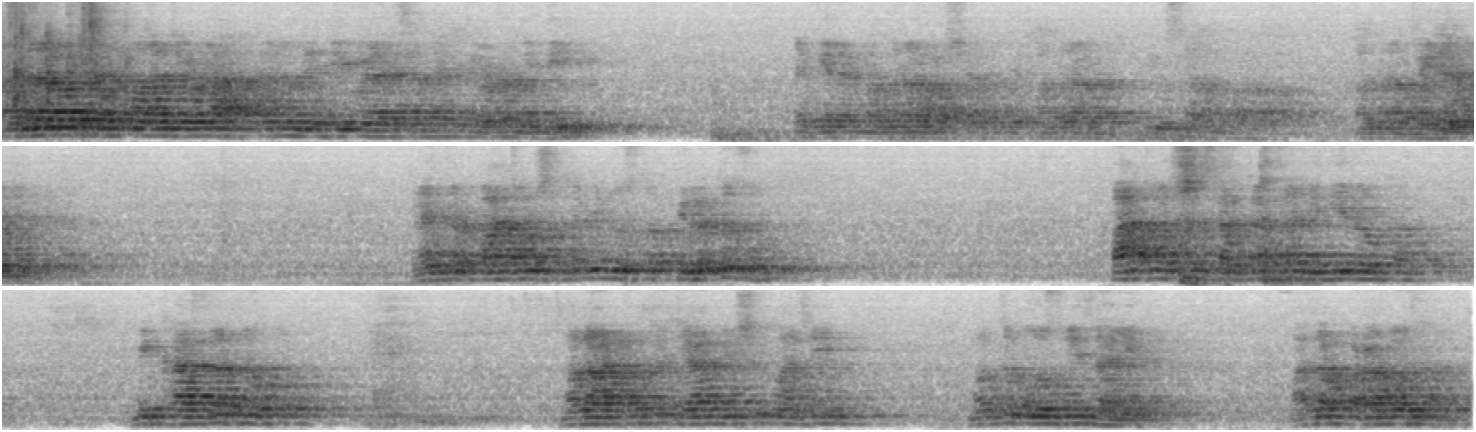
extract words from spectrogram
पंधरा वर्षात मला जेवढा हक्कानं निधी मिळायचा नाही तेवढा निधी गेल्या पंधरा वर्षामध्ये पंधरा दिवसा पंधरा महिन्यामध्ये नाहीतर नंतर पाच वर्ष तर मी नुसतं फिरतच होतो. पाच वर्ष सरकारचा निधी नव्हता. मी खासदार नव्हतो. मला आठवतं ज्या दिवशी माझी मतमोजणी झाली माझा पराभव झाला.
